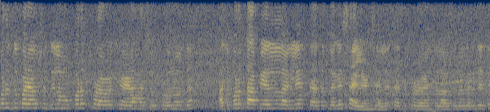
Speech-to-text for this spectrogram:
परत दुपारी औषध दिलं मग परत थोडा वेळ खेळला हसून खेळून होतं. आता परत ताप यायला लागले तर आता लगेच सायलेंट झालं. तर आता थोड्या वेळ त्याला औषध वगैरे देते.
